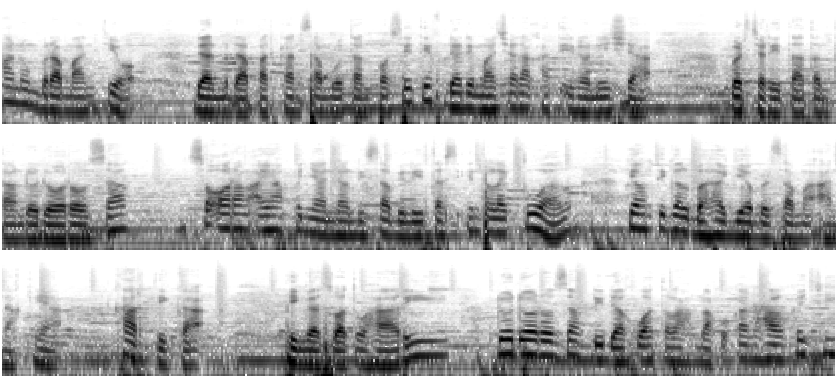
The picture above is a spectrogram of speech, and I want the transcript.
Hanum Bramantio dan mendapatkan sambutan positif dari masyarakat Indonesia. Bercerita tentang Dodo Rozak, seorang ayah penyandang disabilitas intelektual yang tinggal bahagia bersama anaknya, Kartika. Hingga suatu hari, Dodo Rozak didakwa telah melakukan hal keji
